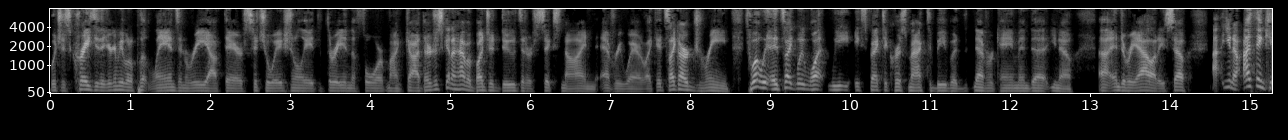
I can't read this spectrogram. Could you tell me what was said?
which is crazy that you're gonna be able to put Lands and Ree out there situationally at the three and the four. My God, they're just gonna have a bunch of dudes that are six nine everywhere. Like it's like our dream. It's what we, it's like we what we expected Chris Mack to be, but never came into you know uh, into reality. So uh, you know, I think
